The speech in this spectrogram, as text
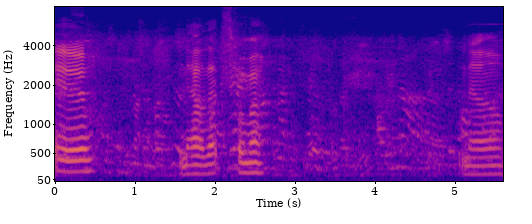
yeah. No, that's from a. No.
